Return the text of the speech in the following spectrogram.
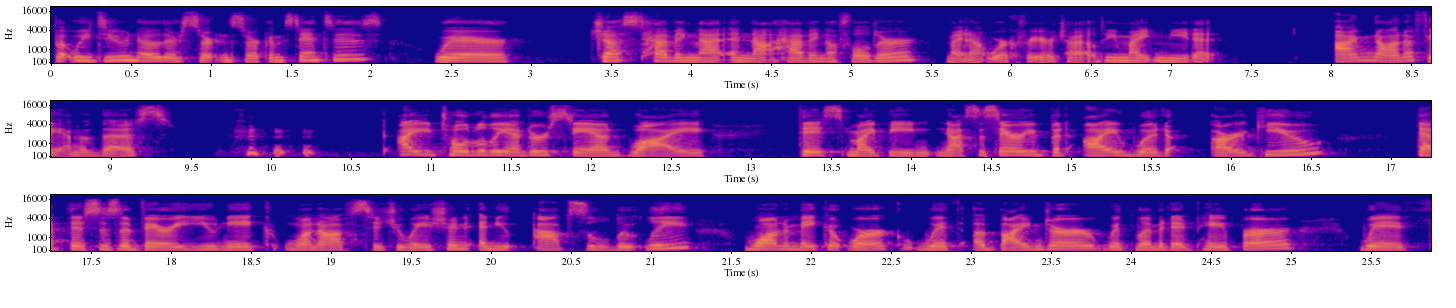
but we do know there's certain circumstances where just having that and not having a folder might not work for your child. You might need it. I'm not a fan of this. I totally understand why this might be necessary, but I would argue that this is a very unique one off situation and you absolutely want to make it work with a binder with limited paper with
